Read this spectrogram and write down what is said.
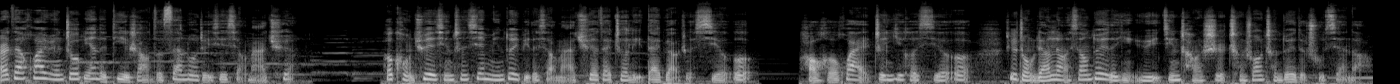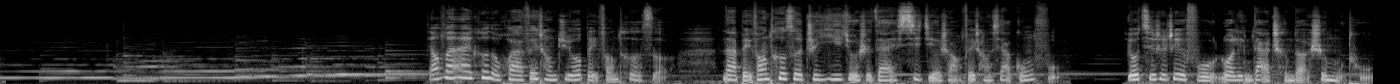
而在花园周边的地上，则散落着一些小麻雀，和孔雀形成鲜明对比的小麻雀，在这里代表着邪恶、好和坏、正义和邪恶这种两两相对的隐喻，经常是成双成对的出现的。扬凡艾克的画非常具有北方特色，那北方特色之一就是在细节上非常下功夫，尤其是这幅洛林大臣的圣母图。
